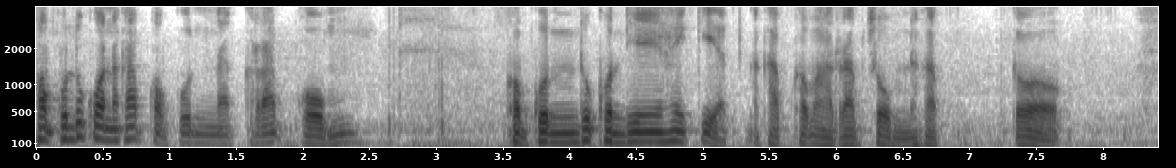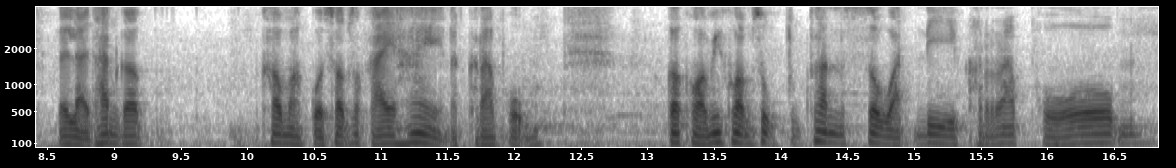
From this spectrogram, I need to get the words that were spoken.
ขอบคุณทุกคนนะครับ ขอบคุณนะครับผม ขอบคุณทุกคนที่ให้เกียรตินะครับ เข้ามารับชมนะครับ ก็หลาย ๆ ท่านก็เข้ามากด subscribe ให้นะครับผม ก็ขอมีความสุขทุกท่านสวัสดีครับผม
